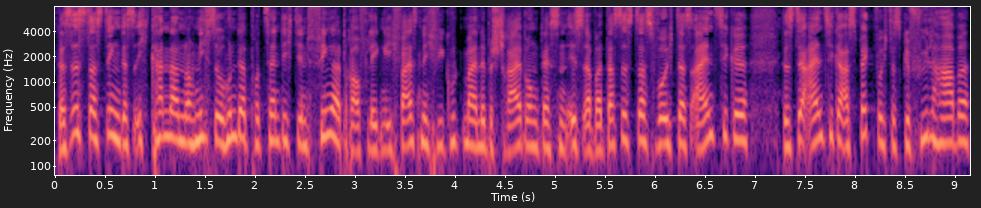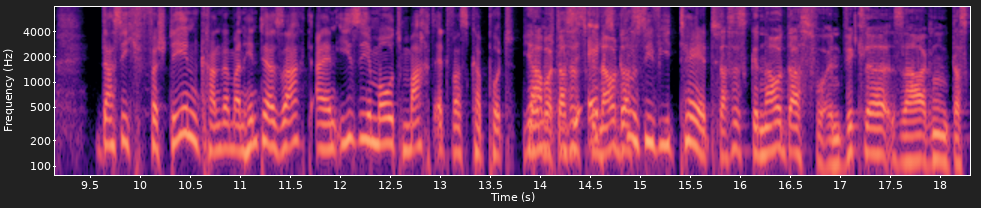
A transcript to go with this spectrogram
Das ist das Ding, dass ich kann da noch nicht so hundertprozentig den Finger drauflegen. Ich weiß nicht, wie gut meine Beschreibung dessen ist, aber das ist das, wo ich das einzige, das ist der einzige Aspekt, wo ich das Gefühl habe, dass ich verstehen kann, wenn man hinterher sagt, ein Easy Mode macht etwas kaputt. Ja, aber das ist genau Exklusivität. das. Das ist genau das, wo Entwickler sagen, das,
